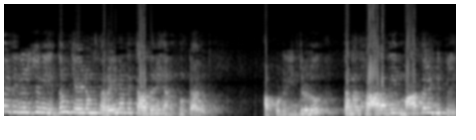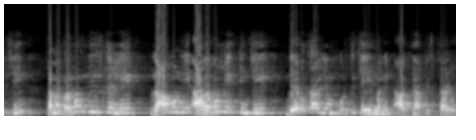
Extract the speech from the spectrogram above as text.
మీద నిలిచిన యుద్ధం చేయడం సరైనది కాదని అనుకుంటారు. అప్పుడు ఇంద్రుడు తన సారథి మాతలిని పిలిచి తన రథం తీసుకెళ్ళి రాముణ్ణి ఆ రథం ఎక్కించి దేవకార్యం పూర్తి చేయమని ఆజ్ఞాపిస్తాడు.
